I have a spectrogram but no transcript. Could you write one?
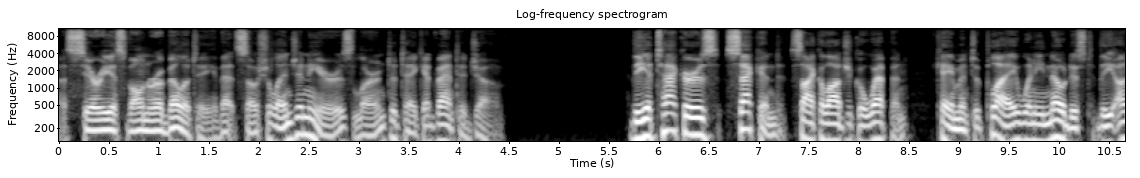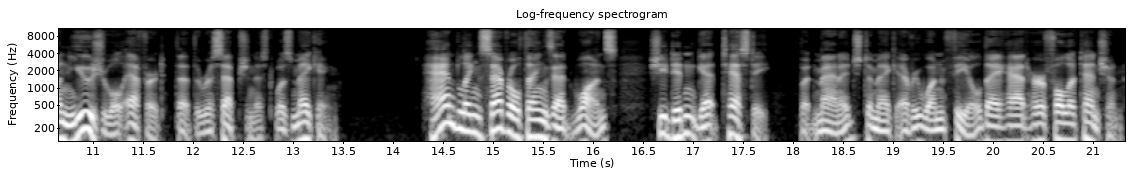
a serious vulnerability that social engineers learn to take advantage of. The attacker's second psychological weapon came into play when he noticed the unusual effort that the receptionist was making. Handling several things at once, she didn't get testy but managed to make everyone feel they had her full attention.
